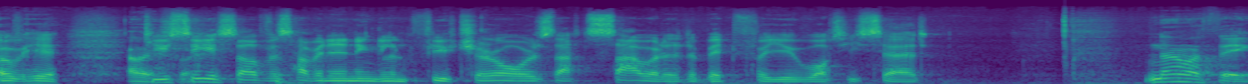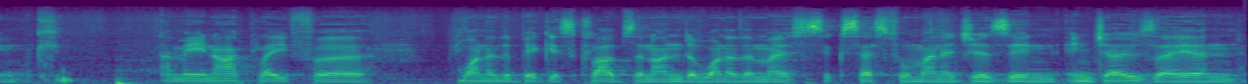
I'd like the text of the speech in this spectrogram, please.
over here? Oh, do you sorry. see yourself as having an England future, or is that soured it a bit for you what he said? No, I think. I mean, I play for one of the biggest clubs and under one of the most successful managers in, in Jose, and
